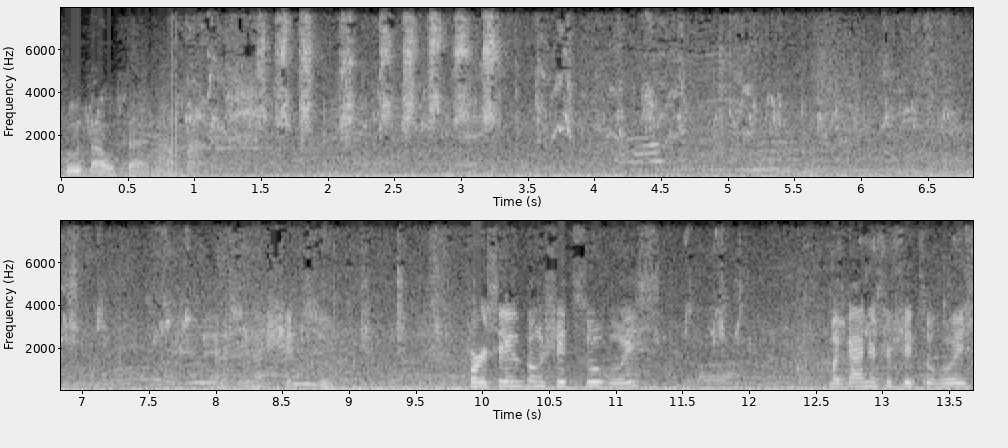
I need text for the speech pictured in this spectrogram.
2,000 ang pares. Meron silang Shih Tzu. For sale tong Shih Tzu, guys. Magkano sa Shih Tzu, guys?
